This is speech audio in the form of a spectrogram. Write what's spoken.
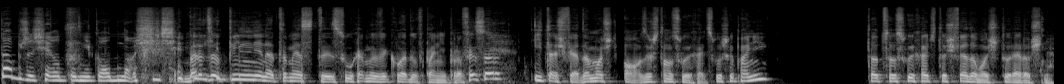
dobrze się do niego odnosić. Bardzo pilnie natomiast y, słuchamy wykładów pani profesor i ta świadomość, o zresztą słychać, słyszy pani? To co słychać to świadomość, która rośnie.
